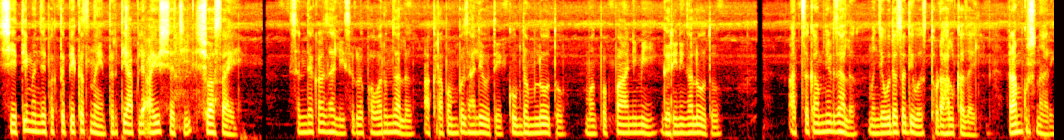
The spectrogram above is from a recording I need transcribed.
शेती म्हणजे फक्त पिकच नाही तर ती आपल्या आयुष्याची श्वास आहे. संध्याकाळ झाली सगळं फवारून झालं. अकरा पंप झाले होते. खूप दमलो होतो. मग पप्पा आणि मी घरी निघालो होतो. आजचं काम नीट झालं म्हणजे उद्याचा दिवस थोडा हलका जाईल. रामकृष्ण हरी.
